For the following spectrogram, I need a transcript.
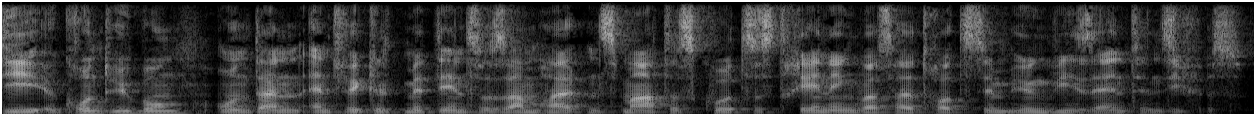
die Grundübung und dann entwickelt mit denen zusammen halt ein smartes, kurzes Training, was halt trotzdem irgendwie sehr intensiv ist.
